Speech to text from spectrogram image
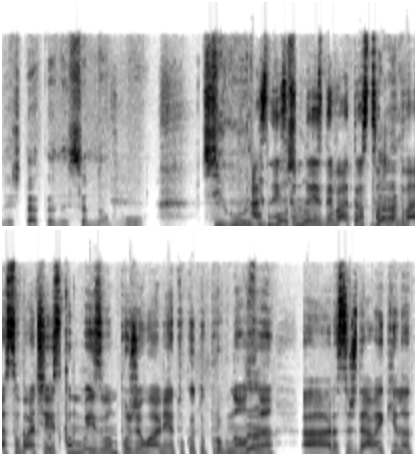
нещата не са много сигурни. Аз не искам да издевателствам да. над вас, обаче искам извън пожеланието като прогноза да а, разсъждавайки над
